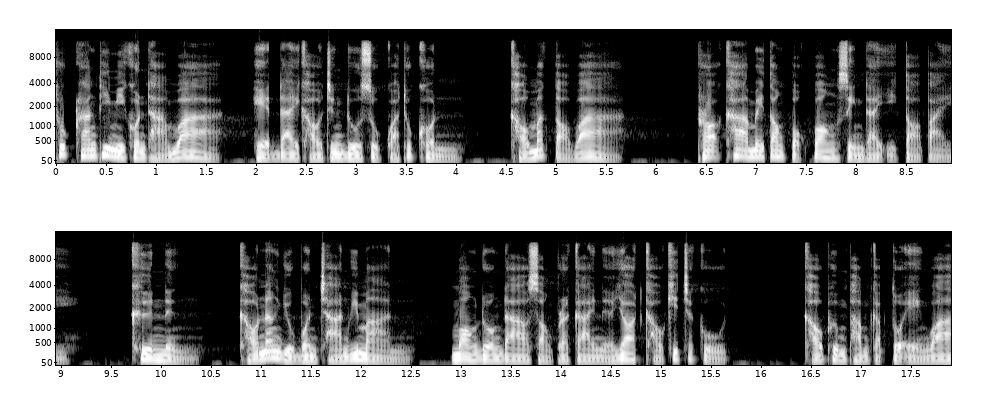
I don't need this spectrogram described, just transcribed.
ทุกครั้งที่มีคนถามว่า เหตุใดเขาจึงดูสุขกว่าทุกคน เขามักตอบว่า เพราะข้าไม่ต้องปกป้องสิ่งใดอีกต่อไป คืนหนึ่ง เขานั่งอยู่บนชานวิมาน มองดวงดาวส่องประกายเหนือยอดเขาคิดจกูดเขาพึมพำกับตัวเองว่า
